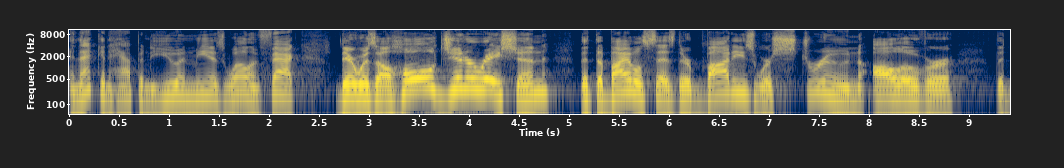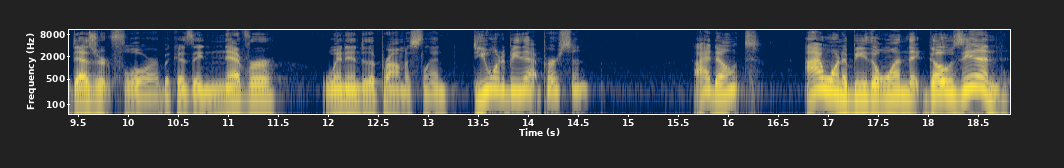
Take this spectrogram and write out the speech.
And that can happen to you and me as well. In fact, there was a whole generation that the Bible says their bodies were strewn all over the desert floor because they never went into the promised land. Do you want to be that person? I don't. I want to be the one that goes in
